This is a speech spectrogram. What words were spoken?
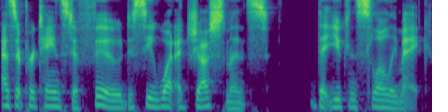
as it pertains to food to see what adjustments that you can slowly make.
